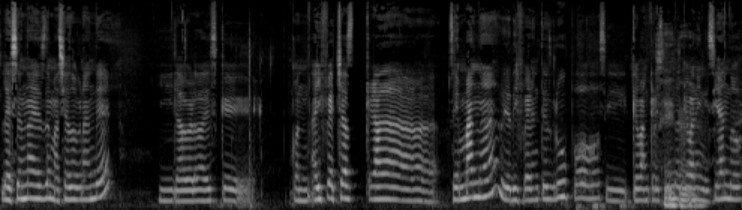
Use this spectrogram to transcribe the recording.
la escena es demasiado grande y la verdad es que con, hay fechas cada semana de diferentes grupos y que van creciendo, Sí, que van iniciando,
